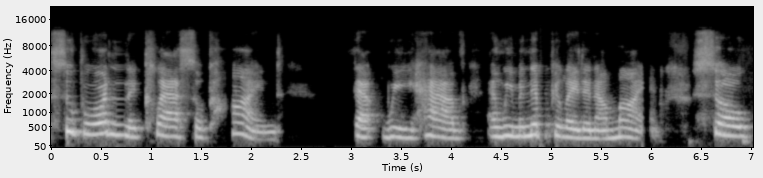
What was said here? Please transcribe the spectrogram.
superordinate class or kind that we have and we manipulate in our mind. So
